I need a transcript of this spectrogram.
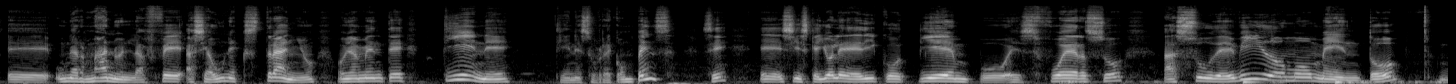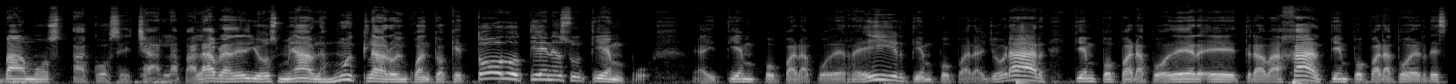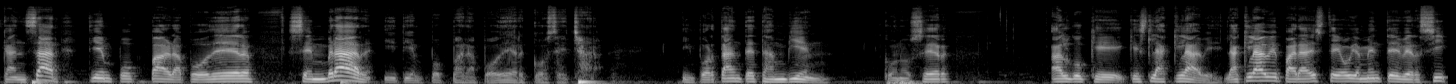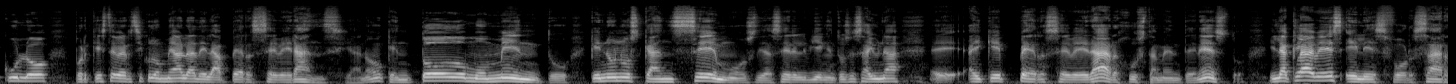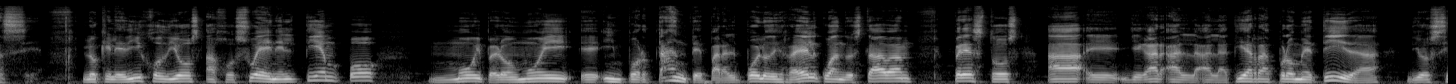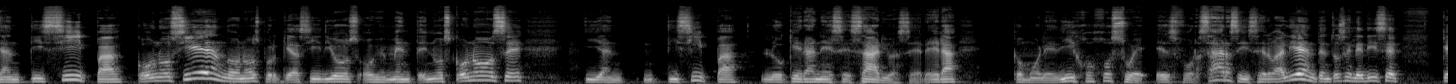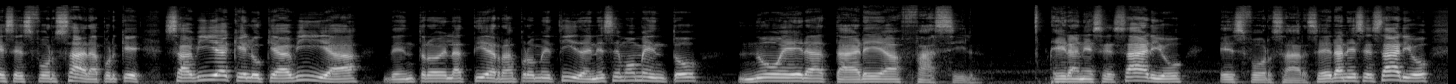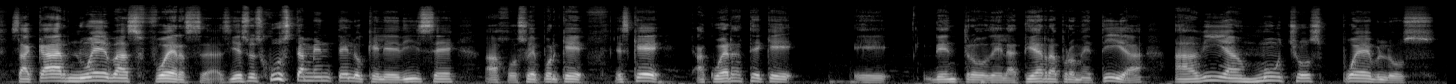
eh, un, hermano en la fe, hacia un extraño, obviamente tiene, tiene su recompensa. ¿sí? Eh, si es que yo le dedico tiempo, esfuerzo, a su debido momento, vamos a cosechar. La palabra de Dios me habla muy claro en cuanto a que todo tiene su tiempo. Hay tiempo para poder reír, tiempo para llorar, tiempo para poder eh, trabajar, tiempo para poder descansar, tiempo para poder sembrar y tiempo para poder cosechar. Importante también conocer algo que, es la clave. La clave para este, obviamente, versículo, porque este versículo me habla de la perseverancia, ¿no? Que en todo momento, que no nos cansemos de hacer el bien. Entonces hay una, eh, hay que perseverar justamente en esto. Y la clave es el esforzarse. Lo que le dijo Dios a Josué en el tiempo muy, pero muy eh, importante para el pueblo de Israel cuando estaban prestos a eh, llegar a la, tierra prometida, Dios se anticipa conociéndonos, porque así Dios obviamente nos conoce y anticipa lo que era necesario hacer. Era, como le dijo Josué, esforzarse y ser valiente. Entonces le dice que se esforzara porque sabía que lo que había dentro de la tierra prometida en ese momento no era tarea fácil. Era necesario esforzarse, era necesario sacar nuevas fuerzas. Y eso es justamente lo que le dice a Josué, porque es que acuérdate que eh, dentro de la tierra prometida había muchos pueblos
